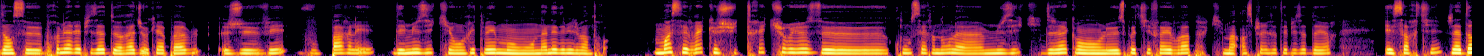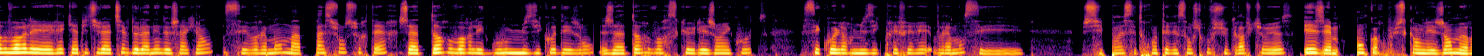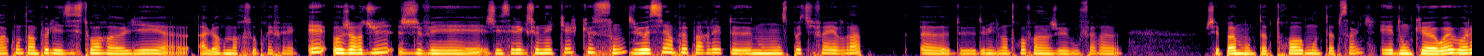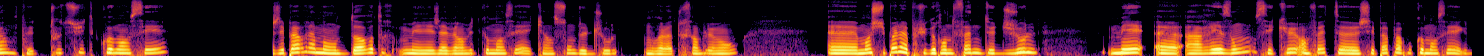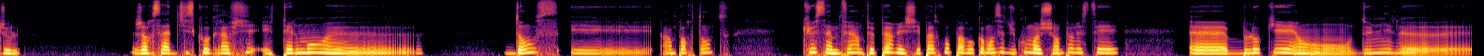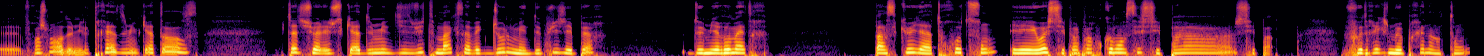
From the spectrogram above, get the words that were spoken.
Dans ce premier épisode de Radio Capable, je vais vous parler des musiques qui ont rythmé mon année 2023. Moi, c'est vrai que je suis très curieuse euh, concernant la musique. Déjà, quand le Spotify Rap, qui m'a inspiré cet épisode d'ailleurs, est sorti, j'adore voir les récapitulatifs de l'année de chacun. C'est vraiment ma passion sur Terre. J'adore voir les goûts musicaux des gens. J'adore voir ce que les gens écoutent. C'est quoi leur musique préférée? Vraiment, c'est je sais pas, c'est trop intéressant, je trouve, je suis grave curieuse. Et j'aime encore plus quand les gens me racontent un peu les histoires euh, liées euh, à leurs morceaux préférés. Et aujourd'hui, j'ai sélectionné quelques sons. Je vais aussi un peu parler de mon Spotify Rap euh, de 2023. Enfin, je vais vous faire, je sais pas, mon top 3 ou mon top 5. Et donc, ouais, voilà, on peut tout de suite commencer. J'ai pas vraiment d'ordre, mais j'avais envie de commencer avec un son de Joule. Voilà, tout simplement. moi, je suis pas la plus grande fan de Joule mais euh, a raison, c'est que en fait, euh, je sais pas par où commencer avec Jules. Genre sa discographie est tellement euh, dense et importante que ça me fait un peu peur et je sais pas trop par où commencer. Du coup, moi, je suis un peu restée euh, bloquée en 2000, franchement en 2013, 2014. Peut-être je suis allée jusqu'à 2018 max avec Jules, mais depuis j'ai peur de m'y remettre parce qu'il y a trop de sons. Et ouais, je sais pas par où commencer, je sais pas. Je sais pas. Faudrait que je me prenne un temps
